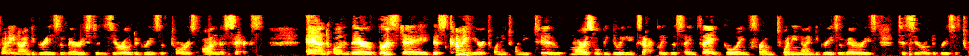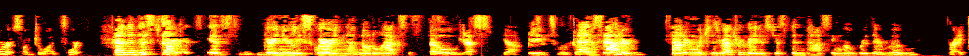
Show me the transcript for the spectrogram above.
29 degrees of Aries to 0 degrees of Taurus on the 6th. And on their birthday this coming year, 2022, Mars will be doing exactly the same thing, going from 29 degrees of Aries to 0 degrees of Taurus on July 4th. And in this chart, it's, it's very nearly squaring that nodal axis. Oh, yes. Yeah. Right. It's moved on. And Saturn, Saturn, which is retrograde, has just been passing over their moon. Right.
